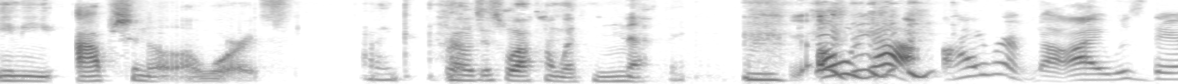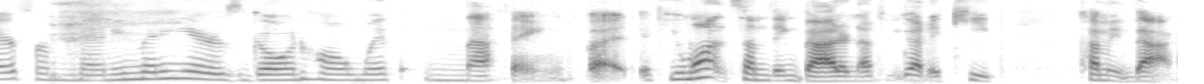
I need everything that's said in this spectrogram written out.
any optional awards. Like I'll just walk home with nothing. oh yeah, I remember. I was there for many many years, going home with nothing. But if you want something bad enough, you got to keep coming back,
